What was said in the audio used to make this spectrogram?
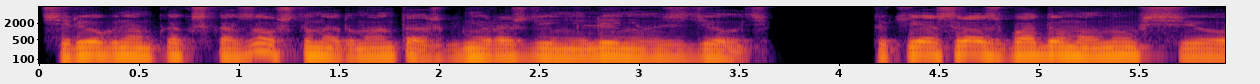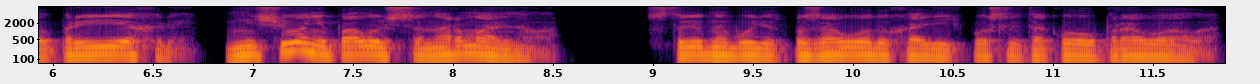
Серега нам как сказал, что надо монтаж к дню рождения Ленина сделать. Так я сразу подумал, ну все, приехали. Ничего не получится нормального. Стыдно будет по заводу ходить после такого провала.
